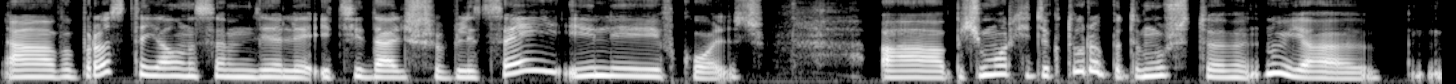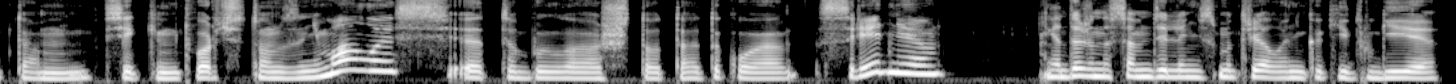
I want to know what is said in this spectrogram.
А вопрос стоял на самом деле идти дальше в лицей или в колледж. А почему архитектура? Потому что, ну, я там всяким творчеством занималась, это было что-то такое среднее. Я даже на самом деле не смотрела никакие другие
